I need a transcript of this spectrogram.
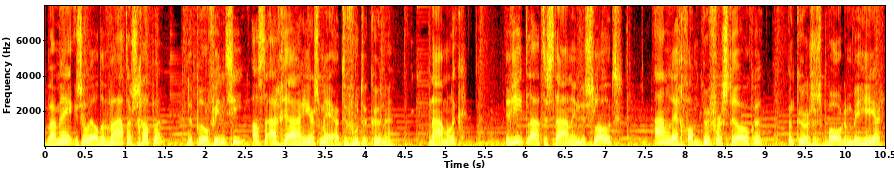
waarmee zowel de waterschappen, de provincie als de agrariërs mee uit de voeten kunnen. Namelijk riet laten staan in de sloot, aanleg van bufferstroken, een cursus bodembeheer,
